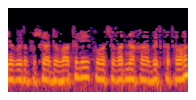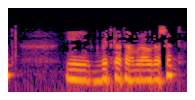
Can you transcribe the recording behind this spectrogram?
неговите последователи, когато се върнаха битката Охад и битката Хамраул Асад,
